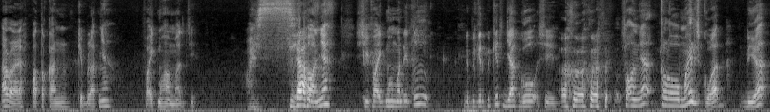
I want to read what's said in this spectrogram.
apa ya? Patokan kiblatnya Faik Muhammad sih. Siap. Soalnya si Faik Muhammad itu dipikir-pikir jago sih. Soalnya kalau main squad dia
